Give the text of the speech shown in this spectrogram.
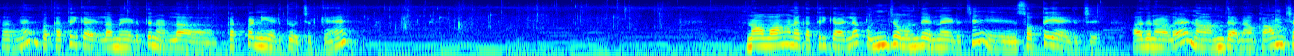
பாருங்கள் பாருங்க இப்போ கத்திரிக்காய் எல்லாமே எடுத்து நல்லா கட் பண்ணி எடுத்து வச்சுருக்கேன். நான் வாங்கின கத்திரிக்காயில் கொஞ்சம் வந்து என்ன ஆயிடுச்சு? சொத்தையாயிடுச்சு. அதனால் நான் அந்த நான் காமிச்ச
